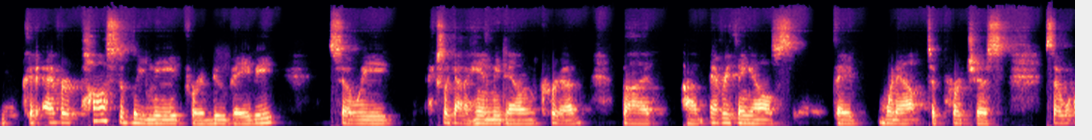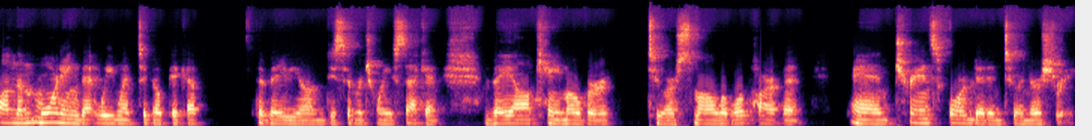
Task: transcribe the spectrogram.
you could ever possibly need for a new baby. So we actually got a hand me down crib, but um, everything else they went out to purchase. So on the morning that we went to go pick up the baby on December 22nd, they all came over to our small little apartment and transformed it into a nursery.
